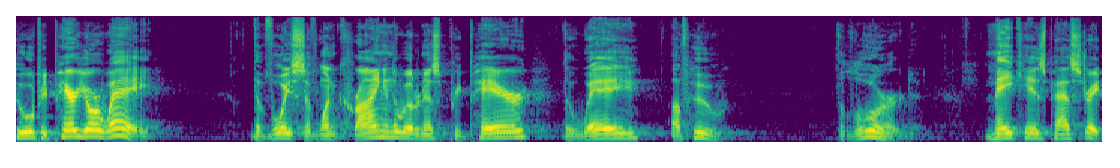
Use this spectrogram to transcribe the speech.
who will prepare your way. The voice of one crying in the wilderness, Prepare the way of who? The Lord. Make his path straight.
